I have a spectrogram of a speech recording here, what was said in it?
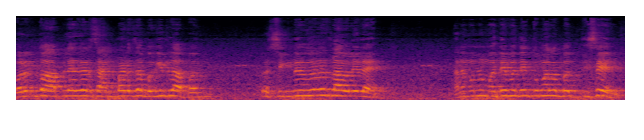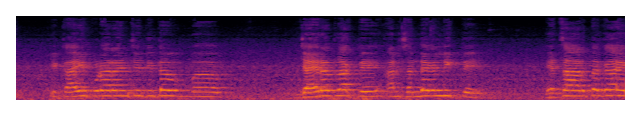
परंतु आपल्या जर सांडपाडचा बघितलं आपण तर सिग्नलवरच लावलेलं आहे आणि म्हणून मध्ये मध्ये तुम्हाला ब दिसेल की काही पुढाऱ्यांची तिथं जाहिरात लागते आणि संध्याकाळी निघते. याचा अर्थ काय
